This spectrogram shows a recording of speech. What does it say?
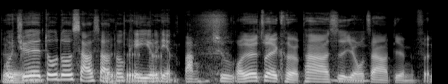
我觉得多多少少都可以有点帮助。我觉得最可怕的是油炸淀粉，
